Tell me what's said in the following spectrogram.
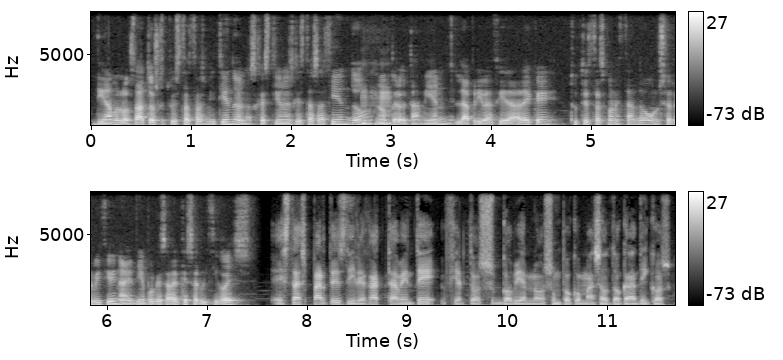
digamos, los datos que tú estás transmitiendo en las gestiones que estás haciendo, ¿no? pero también la privacidad de que tú te estás conectando a un servicio y nadie tiene por qué saber qué servicio es. Estas partes directamente ciertos gobiernos un poco más autocráticos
